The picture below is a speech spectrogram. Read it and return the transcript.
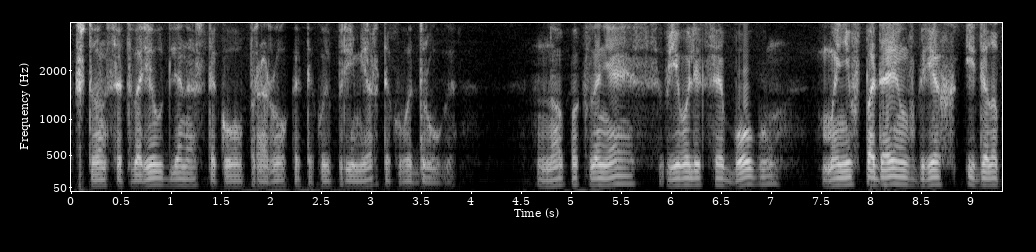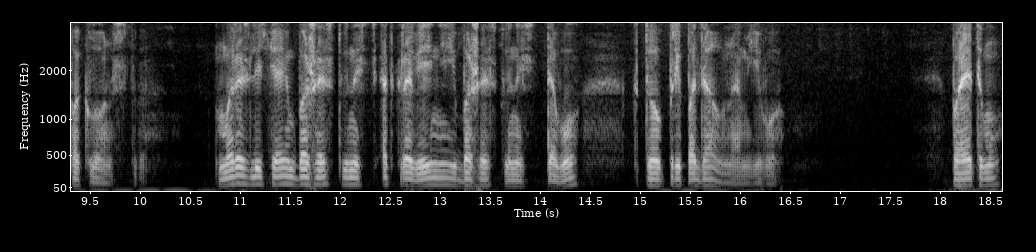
что Он сотворил для нас такого пророка, такой пример, такого друга. Но, поклоняясь в Его лице Богу, мы не впадаем в грех идолопоклонства мы различаем божественность откровения и божественность того, кто преподал нам его. Поэтому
